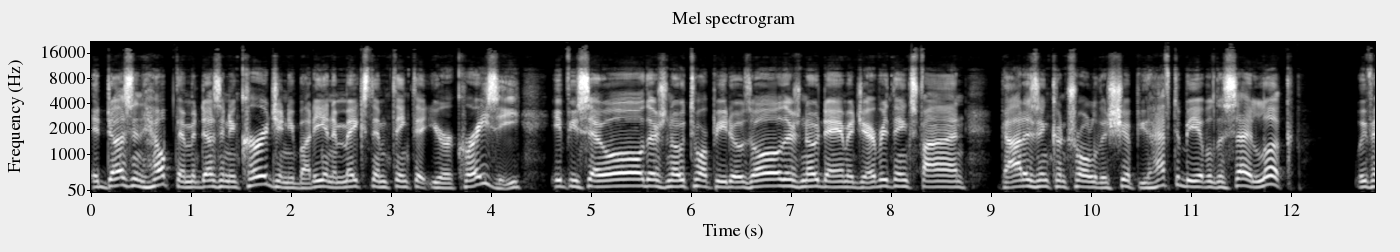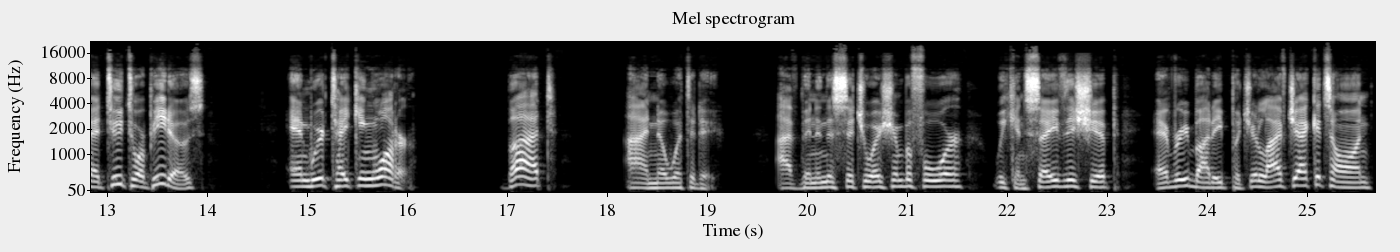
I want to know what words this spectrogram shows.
It doesn't help them. It doesn't encourage anybody. And it makes them think that you're crazy if you say, oh, there's no torpedoes. Oh, there's no damage. Everything's fine. God is in control of the ship. You have to be able to say, look, we've had two torpedoes and we're taking water. But I know what to do. I've been in this situation before. We can save this ship. Everybody, put your life jackets on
